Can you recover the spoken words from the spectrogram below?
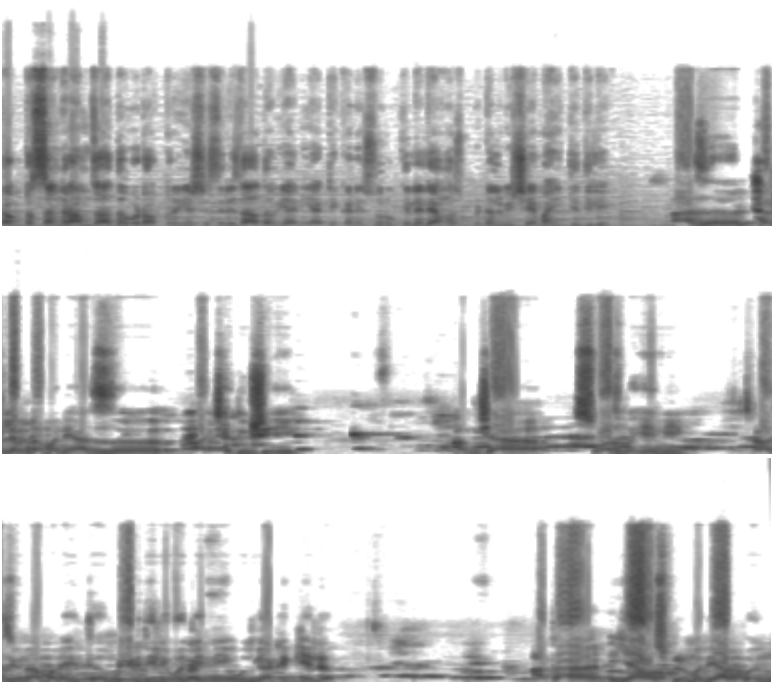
डॉक्टर संग्राम जाधव व डॉक्टर यशस्वी जाधव यांनी या ठिकाणी सुरू केलेल्या हॉस्पिटलविषयी माहिती दिली. आज ठरल्याप्रमाणे आज आजच्या दिवशी आमच्या सुहास भैयांनी आज येऊन आम्हाला इथं भेट दिली व त्यांनी उद्घाटन केलं. आता या हॉस्पिटलमध्ये आपण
